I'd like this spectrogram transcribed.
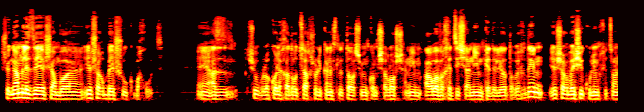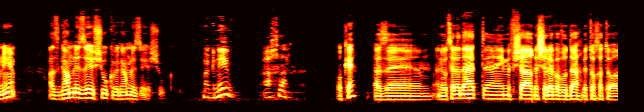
שגם לזה יש, הרבה, יש הרבה שוק בחוץ. אה, אז שוב, לא כל אחד רוצה עכשיו להיכנס לתואר שבמקום שלוש שנים, ארבע וחצי שנים כדי להיות עורך דין, יש הרבה שיקולים חיצוניים, אז גם לזה יש שוק וגם לזה יש שוק. מגניב, אחלה. אוקיי, אז uh, אני רוצה לדעת uh, אם אפשר לשלב עבודה בתוך התואר.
